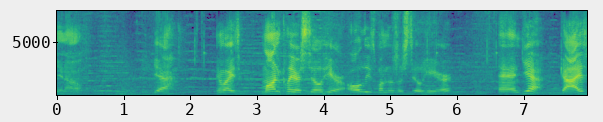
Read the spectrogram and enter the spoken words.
you know? Yeah. Anyways, Montclair is still here. All these bundles are still here. And yeah, guys.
